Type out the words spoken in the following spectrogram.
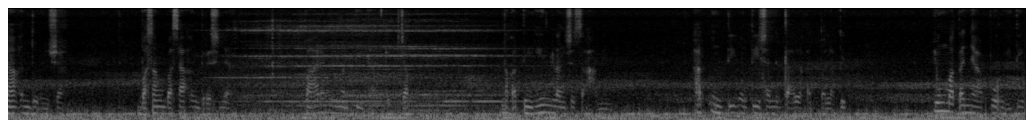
naandoon siya. Basang-basa ang dress niya. Parang may mantika at ketchup. Nakatingin lang siya sa amin. At unti-unti siya naglalakad palapit. Yung mata niya puro itim.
